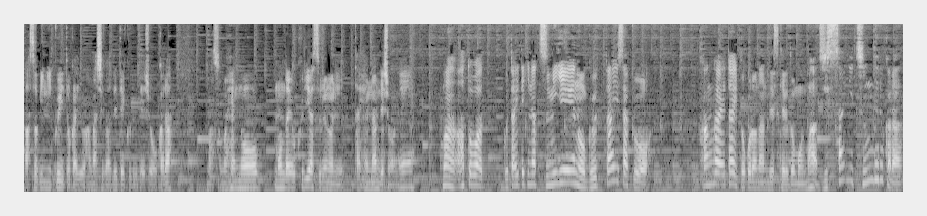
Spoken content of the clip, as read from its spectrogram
遊びにくいとかいう話が出てくるでしょうから、まあその辺の問題をクリアするのに大変なんでしょうね。まああとは具体的な積みゲーの具体策を考えたいところなんですけれども、まあ実際に積んでるから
